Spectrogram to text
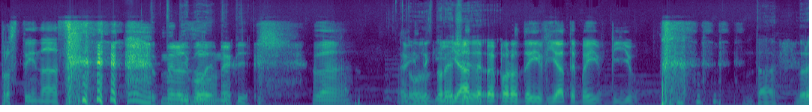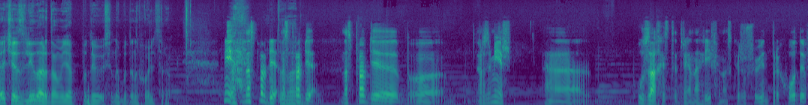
Прости нас. туп- тупі були, тупі. Да. А Він Ну, такий, до речі, я тебе породив, я тебе і вб'ю. Так. До речі, з Лілардом я подивився на Буденхольцера. Ні, насправді, ну, насправді, насправді, розумієш, е, у захист Адріана Гріфіна скажу, що він приходив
